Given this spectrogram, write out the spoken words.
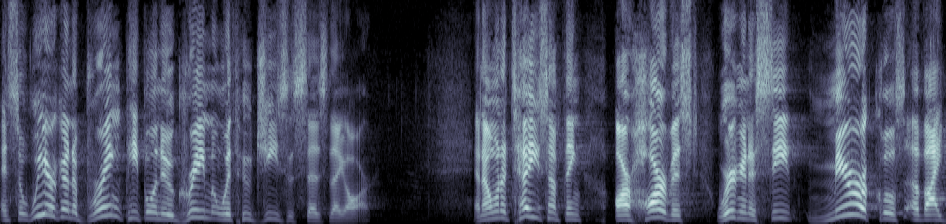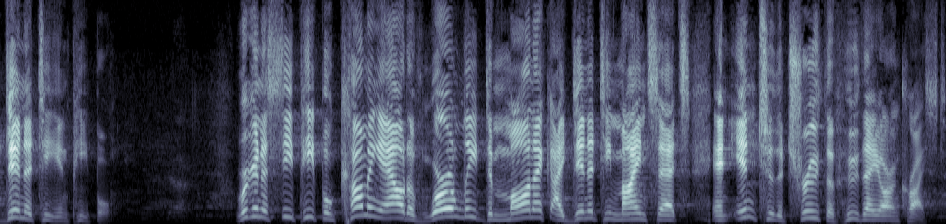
And so we are going to bring people into agreement with who Jesus says they are. And I want to tell you something our harvest, we're going to see miracles of identity in people. We're going to see people coming out of worldly, demonic identity mindsets and into the truth of who they are in Christ.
